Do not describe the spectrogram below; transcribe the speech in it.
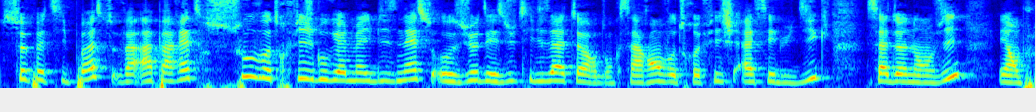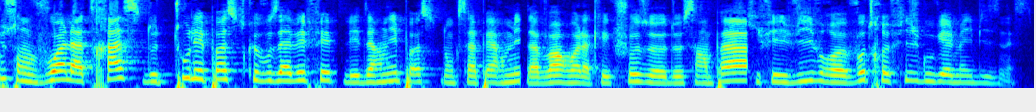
ce petit post va apparaître sous votre fiche Google My Business aux yeux des utilisateurs. Donc ça rend votre fiche assez ludique, ça donne envie, et en plus on voit la trace de tous les posts que vous avez fait, les derniers posts. Donc ça permet d'avoir voilà quelque chose de sympa qui fait vivre votre fiche Google My Business.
